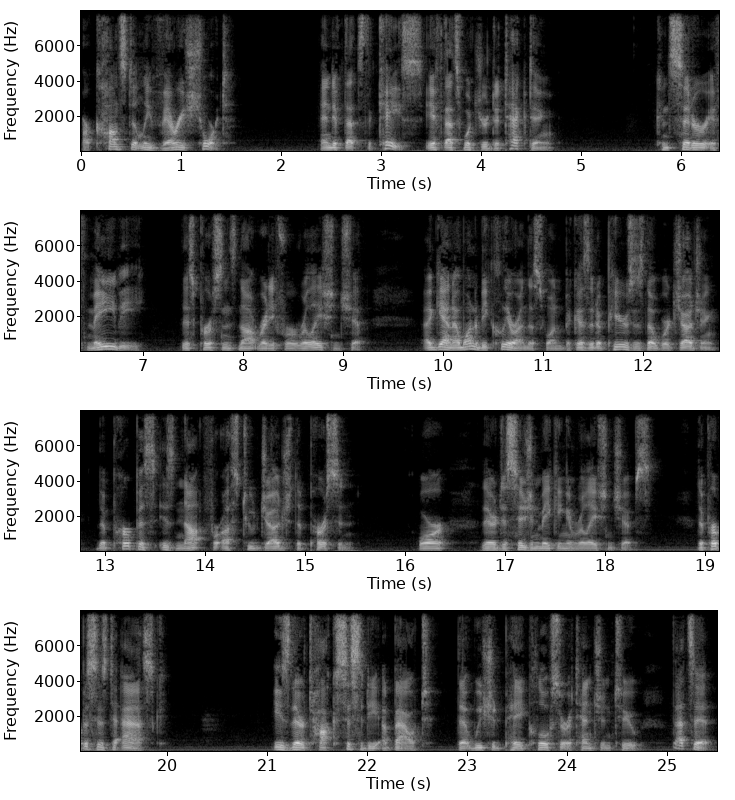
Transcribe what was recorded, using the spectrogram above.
are constantly very short? And if that's the case, if that's what you're detecting, consider if maybe this person's not ready for a relationship. Again, I want to be clear on this one because it appears as though we're judging. The purpose is not for us to judge the person or their decision making in relationships. The purpose is to ask is there toxicity about that we should pay closer attention to? That's it.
